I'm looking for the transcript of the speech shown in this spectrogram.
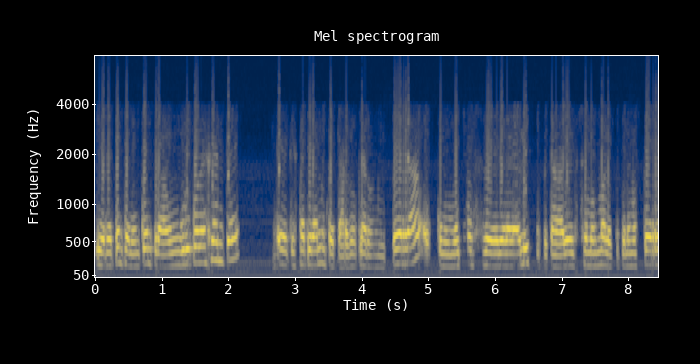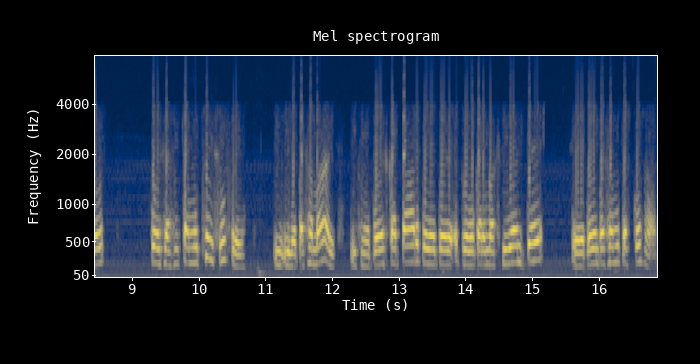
y de repente me encuentro a un grupo de gente eh, que está tirando un petardo. Claro, mi perra, como muchos eh, de Valladolid, porque cada vez somos malos que tenemos perros, pues se asusta mucho y sufre. Y, y me pasa mal. Y se me puede escapar, puede, puede provocar un accidente, eh, pueden pasar muchas cosas.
